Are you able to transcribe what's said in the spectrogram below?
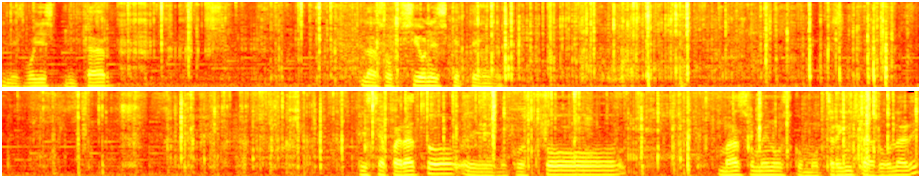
y les voy a explicar las opciones que tengo. Este aparato eh, me costó más o menos como 30 dólares.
